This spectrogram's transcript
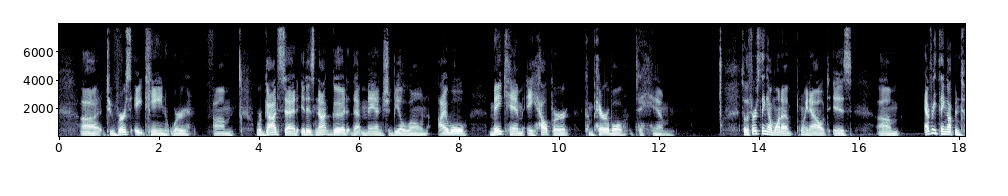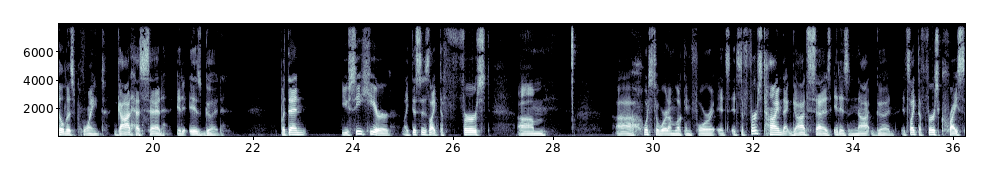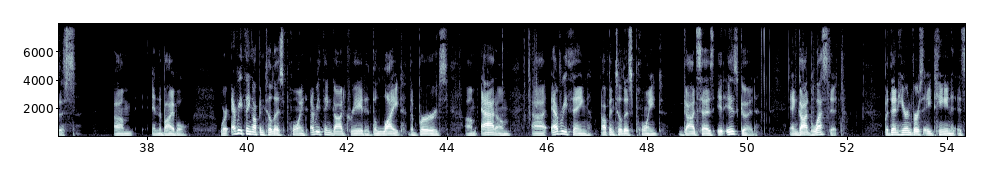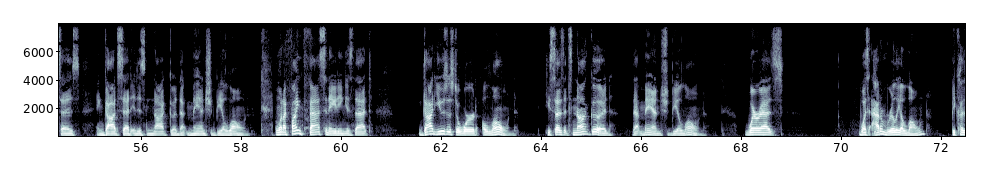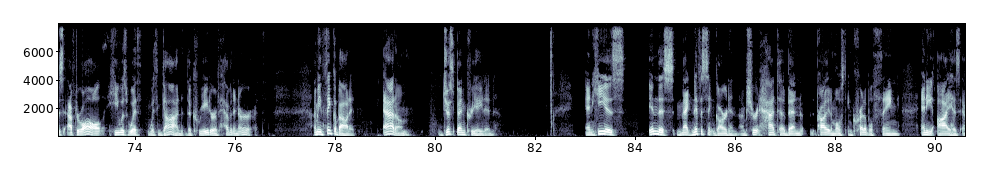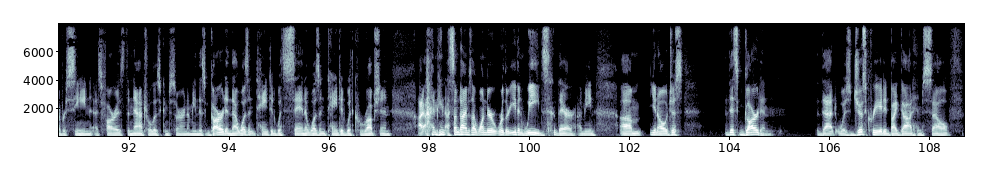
uh, to verse 18 where um, where god said it is not good that man should be alone. I will make him a helper comparable to him. So the first thing i want to point out is um, everything up until this point god has said it is good but then you see here, like this is like the first um uh what's the word I'm looking for? It's it's the first time that God says it is not good. It's like the first crisis um in the Bible where everything up until this point, everything God created, the light, the birds, um, Adam, uh, everything up until this point, God says it is good, and God blessed it. But then here in verse 18, it says, And God said, It is not good that man should be alone. And what I find fascinating is that God uses the word alone. He says it's not good that man should be alone. Whereas, was Adam really alone? Because after all, he was with, with God, the creator of heaven and earth. I mean, think about it. Adam, just been created, and he is in this magnificent garden. I'm sure it had to have been probably the most incredible thing any eye has ever seen as far as the natural is concerned. I mean, this garden that wasn't tainted with sin, it wasn't tainted with corruption. I, I mean, sometimes I wonder were there even weeds there? I mean, um, you know, just this garden that was just created by God Himself,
